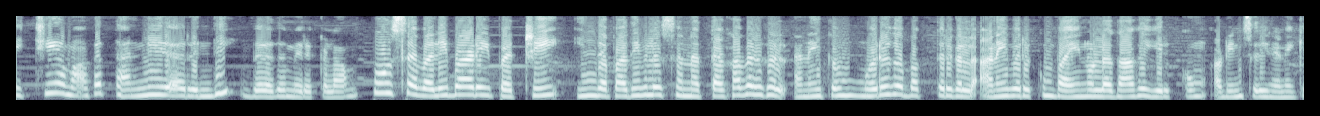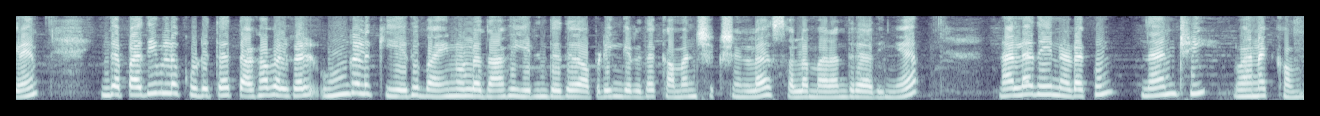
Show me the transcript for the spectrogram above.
நிச்சயமாக தண்ணீர் அருந்தி விரதம் இருக்கலாம். பூச வழிபாடை பற்றி இந்த பதிவில் சொன்ன தகவல்கள் அனைத்தும் முருக பக்தர்கள் அனைவருக்கும் பயனுள்ளதாக இருக்கும் அப்படின்னு சொல்லி நினைக்கிறேன். இந்த பதிவில் கொடுத்த தகவல்கள் உங்களுக்கு எது பயனுள்ளதாக இருந்தது அப்படிங்கிறத கமெண்ட் செக்ஷனில் சொல்ல மறந்துடாதீங்க. நல்லதே நடக்கும். நன்றி. வணக்கம்.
